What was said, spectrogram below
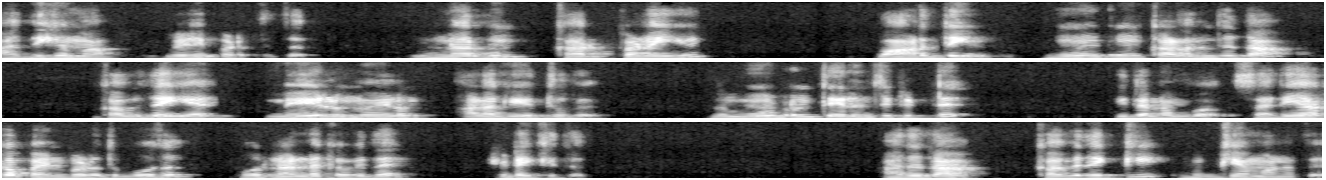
அதிகமா வெளிப்படுத்துது. உணர்வும், கற்பனையும், வார்த்தையும் மூன்றும் கலந்து தான் கவிதைய மேலும் மேலும் அழகேற்றுது இந்த மூன்றும் தெரிஞ்சுக்கிட்டு, இதை நம்ம சரியாக பயன்படுத்தும் போது ஒரு நல்ல கவிதை கிடைக்குது. அதுதான் கவிதைக்கு முக்கியமானது.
